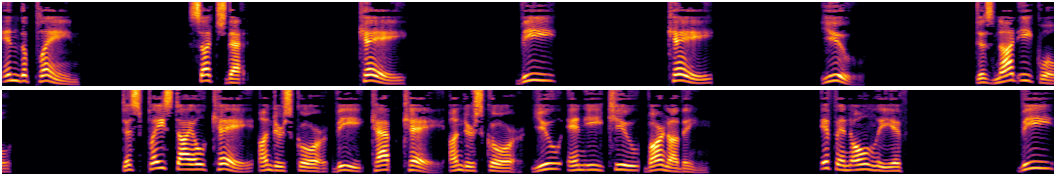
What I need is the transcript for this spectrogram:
In the plane. Such that k v k u does not equal display style k underscore v cap k underscore u neq varnothing if and only if v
